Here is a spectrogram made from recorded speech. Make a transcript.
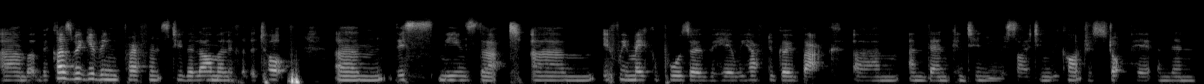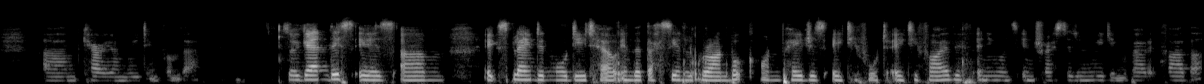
Um, but because we're giving preference to the lam alif at the top, um, this means that um, if we make a pause over here, we have to go back um, and then continue reciting. We can't just stop here and then carry on reading from there. So again, this is um, explained in more detail in the Tahsin al-Quran book on pages 84 to 85 if anyone's interested in reading about it further.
